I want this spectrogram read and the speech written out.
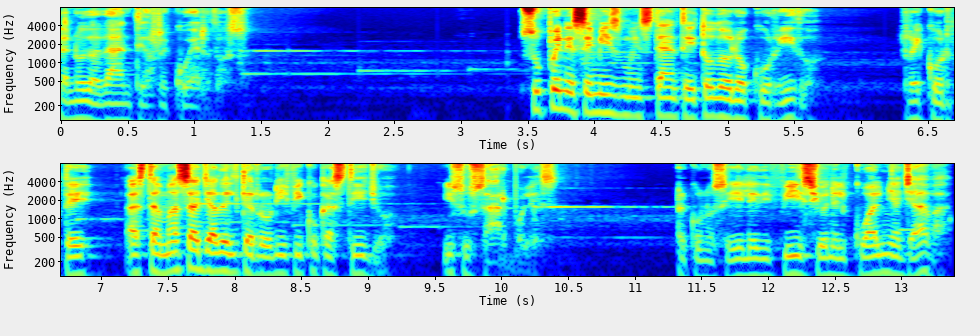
de anodadantes recuerdos. Supe en ese mismo instante todo lo ocurrido. Recorté hasta más allá del terrorífico castillo y sus árboles. Reconocí el edificio en el cual me hallaba.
